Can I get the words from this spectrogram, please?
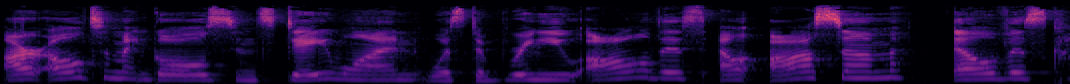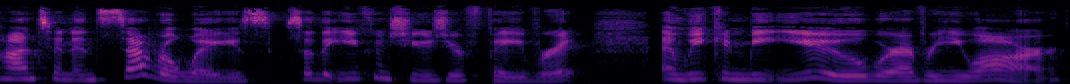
Our ultimate goal since day one was to bring you all this awesome Elvis content in several ways so that you can choose your favorite and we can meet you wherever you are.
